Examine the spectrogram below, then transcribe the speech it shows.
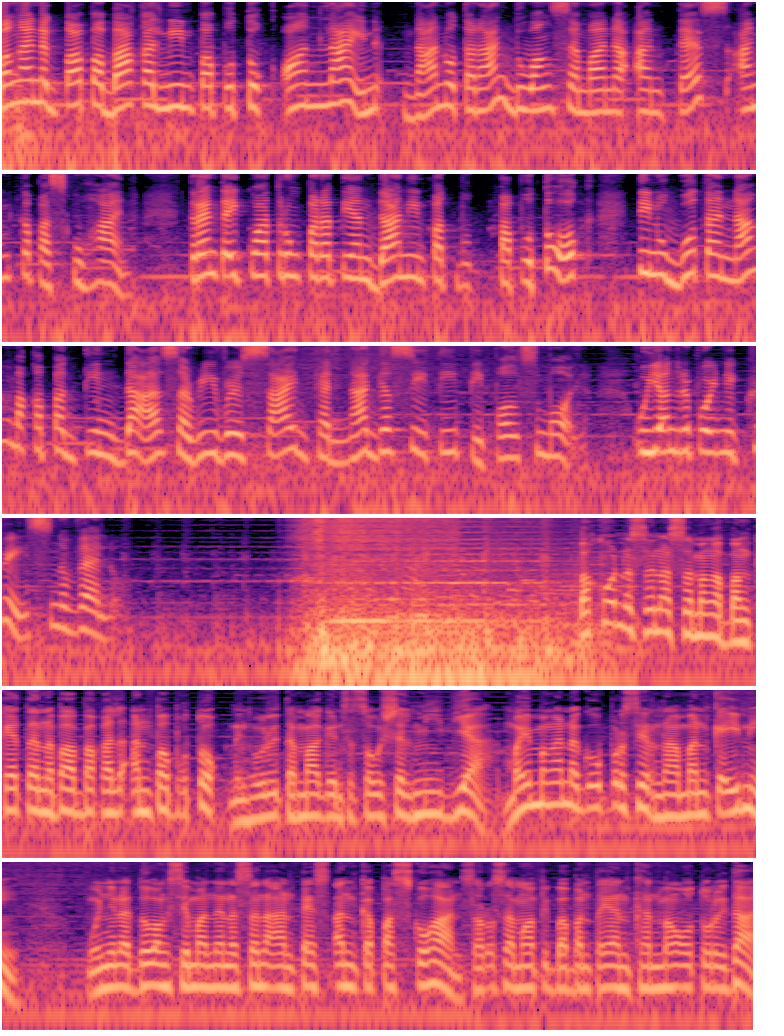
Mga nagpapabakal nin paputok online, nanotaran duwang semana antes ang Kapaskuhan. 34 paratian danin paputok, tinugutan ng makapagtinda sa Riverside, Canaga City People's Mall. Uyan report ni Chris Novello. Bako na sana sa mga bangketa na babakalaan paputok ning huli sa social media. May mga nag-uprosir naman kaini. Ngunya na duwang semana na sana antes an kapaskuhan saro sa mga pibabantayan kan mga otoridad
